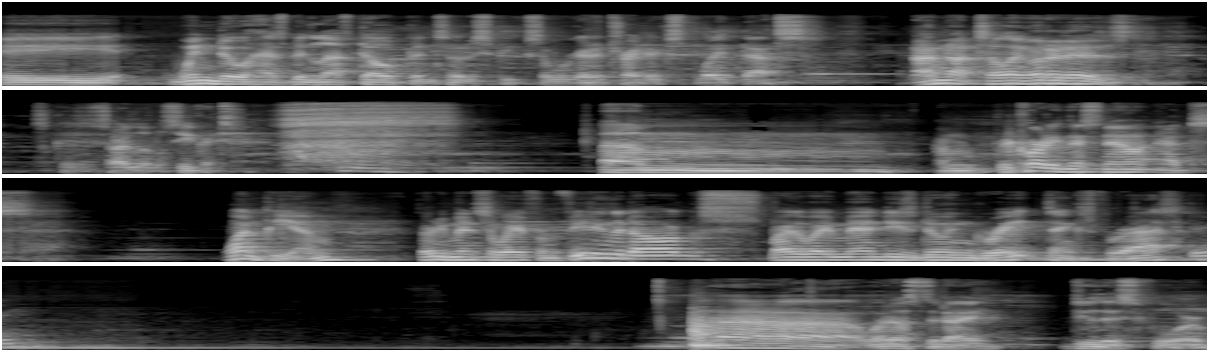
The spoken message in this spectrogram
a window has been left open, so to speak. So we're going to try to exploit that. And I'm not telling what it is. It's because it's our little secret. Um, I'm recording this now at 1 p.m. 30 minutes away from feeding the dogs. By the way, Mandy's doing great. Thanks for asking. Ah, what else did I do this for?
